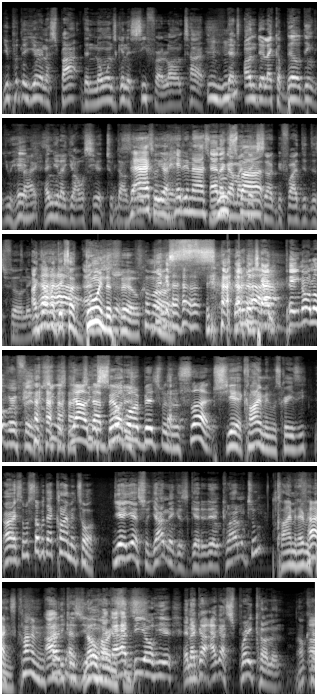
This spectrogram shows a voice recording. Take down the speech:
You put the year in a spot that no one's gonna see for a long time. Mm-hmm. That's under like a building that you hit, Facts. and you're like, yo, I was here in 2000. Exactly, a hidden ass And I got my spot. dick sucked before I did this film. Nigga. I got my dick sucked doing the film. Come on. that bitch had paint all over her face. She was, Yo, she that was billboard bitch was a slut. Yeah, climbing was crazy. All right, so what's up with that climbing talk? Yeah, yeah. So y'all niggas get it in climbing too. Climbing everything. Facts, climbing. I fuck because you No know, like I had harnesses. Bo here, and I got I got spray coming. Okay. Uh,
